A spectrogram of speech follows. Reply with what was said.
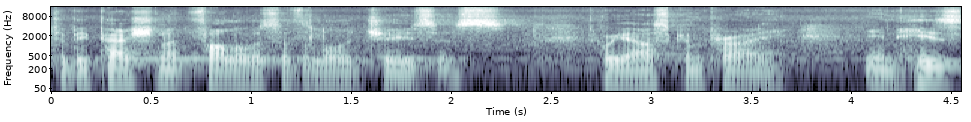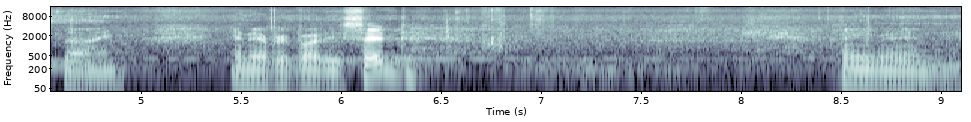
to be passionate followers of the Lord Jesus. We ask and pray in his name. And everybody said, Amen.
